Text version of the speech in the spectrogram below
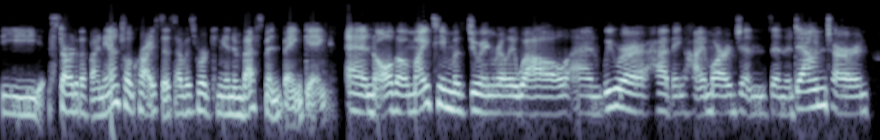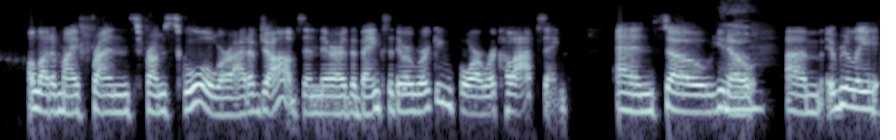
the start of the financial crisis, I was working in investment banking. And although my team was doing really well and we were having high margins in the downturn, a lot of my friends from school were out of jobs and the banks that they were working for were collapsing. And so, you yeah. know, um, it really,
